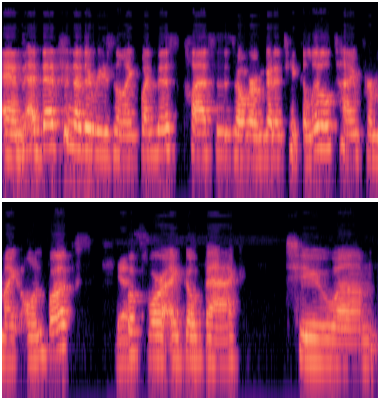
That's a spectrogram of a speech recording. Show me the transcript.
And, and that's another reason, like when this class is over, I'm going to take a little time for my own books yes. before I go back to um,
